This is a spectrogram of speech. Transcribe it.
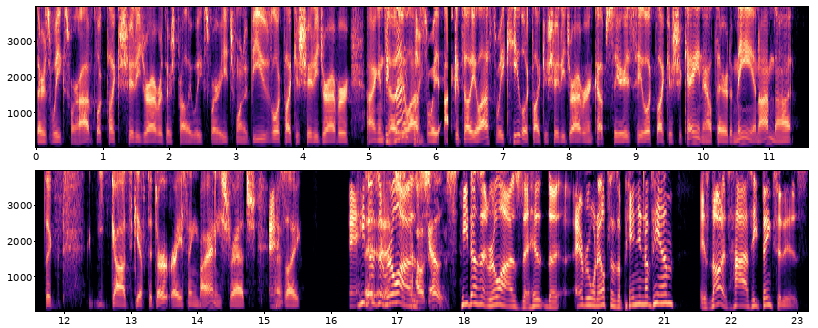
there's weeks where I've looked like a shitty driver. There's probably weeks where each one of you've looked like a shitty driver. I can tell you last week. I can tell you last week he looked like a shitty driver in Cup Series. He looked like a chicane out there to me, and I'm not the God's gift to dirt racing by any stretch. And I was like, And he doesn't just realize how it goes. he doesn't realize that his, the everyone else's opinion of him is not as high as he thinks it is.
